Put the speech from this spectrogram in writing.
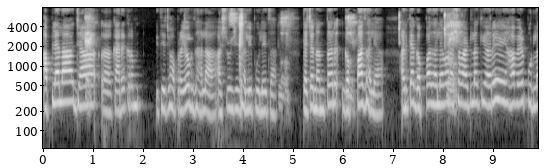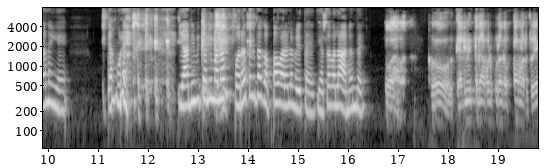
आपल्याला ज्या कार्यक्रम इथे जेव्हा प्रयोग झाला अश्रूंची झाली फुलेचा त्याच्यानंतर गप्पा झाल्या. आणि त्या गप्पा झाल्यावर असं वाटलं की अरे हा वेळ पुरला नाहीये. त्यामुळे या निमित्ताने मला परत एकदा गप्पा मारायला मिळत आहेत. याचा मला आनंद आहे. हो त्यानिमित्तानं आपण पुन्हा गप्पा मारतोय.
